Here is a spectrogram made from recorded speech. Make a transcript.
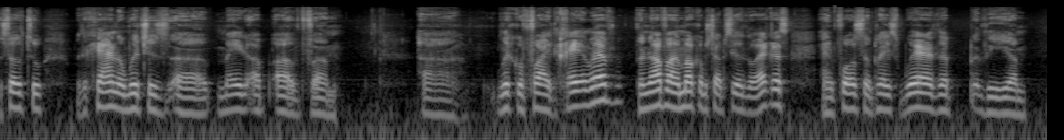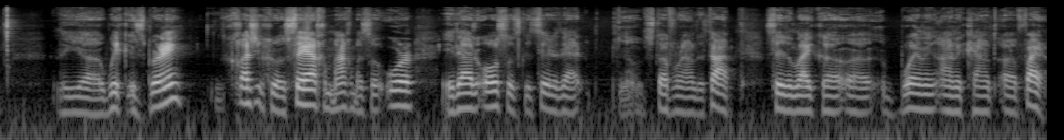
So too with a candle which is uh, made up of um, uh, liquefied chaylev, v'nava imakam shapsil dolekas, and falls in place where the the um, the uh, wick is burning. or that also is considered that you know stuff around the top, say like uh, uh, boiling on account of fire.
